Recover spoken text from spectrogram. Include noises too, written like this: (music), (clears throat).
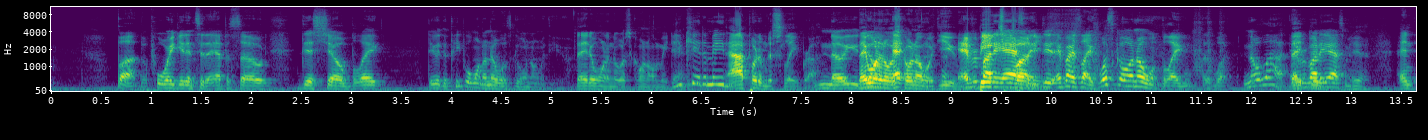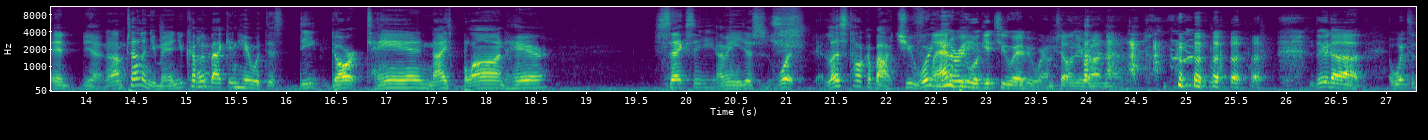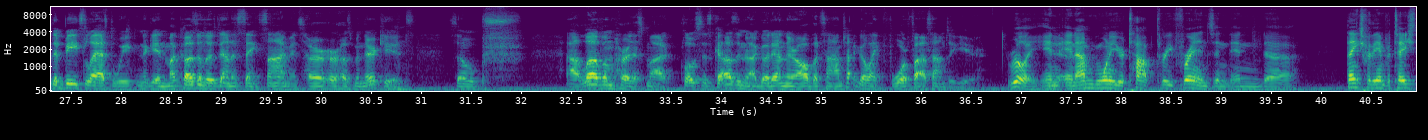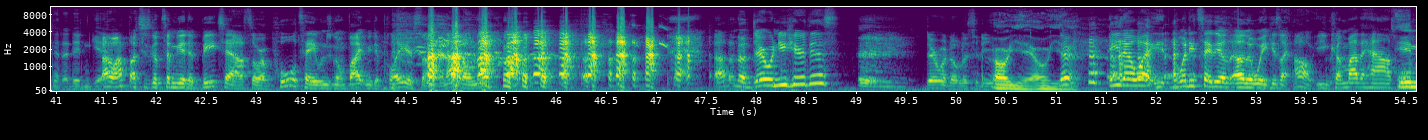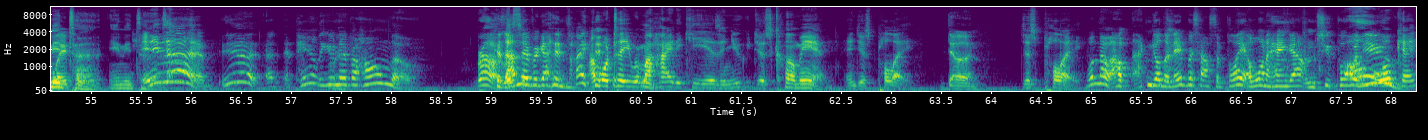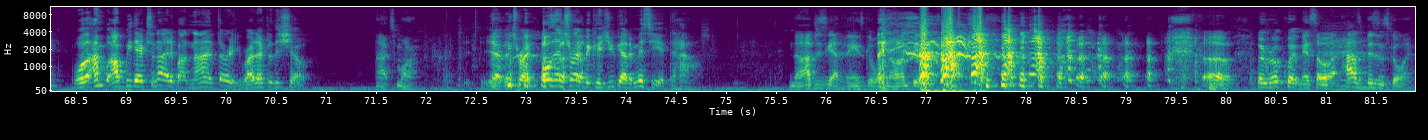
But before we get into the episode, this show, Blake, dude, the people want to know what's going on with you. They don't want to know what's going on with me, Dan. You kidding me? I put them to sleep, bro. No, you. They don't. want to know what's going on with you. Everybody Beach asks me. Dude, everybody's like, "What's going on with Blake?" What? No lie. They Everybody do. asks me. Yeah. And and yeah, and I'm telling you, man, you coming Alright. back in here with this deep dark tan, nice blonde hair, sexy. I mean, just what? Let's talk about you. Where Flattery you will get you everywhere. I'm telling you right now. (laughs) Dude, uh, I went to the beach last week, and again, my cousin lives down in St. Simon's. Her, her husband, their kids. So pff, I love them. Her, that's my closest cousin. I go down there all the time. Try to go like four or five times a year. really, and and I'm one of your top three friends, and and uh, thanks for the invitation that I didn't get. Oh, I thought she was gonna tell me at a beach house or a pool table and she's gonna invite me to play or something. I don't know. (laughs) I don't know. Darren, when you hear this, Derwin, don't listen to you. Oh yeah, oh yeah. you know what? What did he say the other, other week? He's like, "Oh, you can come by the house. We'll play pool." Anytime, anytime. Anytime, Yeah. Apparently, you're never home though, bro. because I never got invited. I'm gonna tell you where my (laughs) Heidi key is, and you could just come in and just play. Done. Just play. Well, no, I, I can go to the neighbor's house and play. I want to hang out and shoot pool with oh, you. okay. Well, I'm, I'll be there tonight about 9:30, right after the show. Not tomorrow. Yeah, that's right. (laughs) oh, that's right, because you got a Missy at the house. No, I've just got things going on. Uh, (laughs) but real quick, man. So, how's business going?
